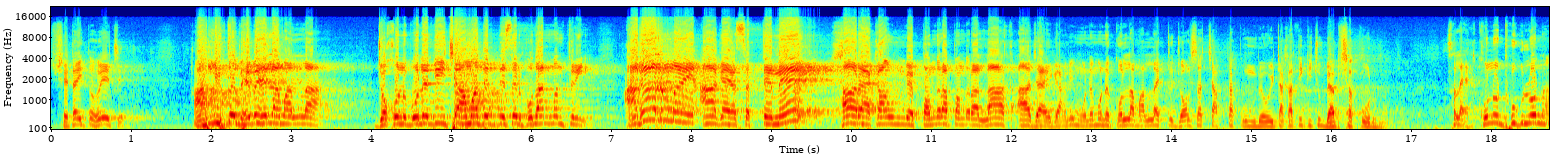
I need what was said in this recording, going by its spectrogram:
সেটাই তো হয়েছে। আমি তো ভেবে এলাম আল্লাহ, যখন বলে দিয়েছে আমাদের দেশের প্রধানমন্ত্রী अगर मैं आ गया सत्य में हर अकाउंट में पंद्रह पंद्रह लाख आ जाएगा আমি মনে মনে করলাম আল্লাহ একটু জলসার চাপটা কমবে ওই টাকাতে কিছু ব্যবসা করব সালা এখনো ঢুকলো না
